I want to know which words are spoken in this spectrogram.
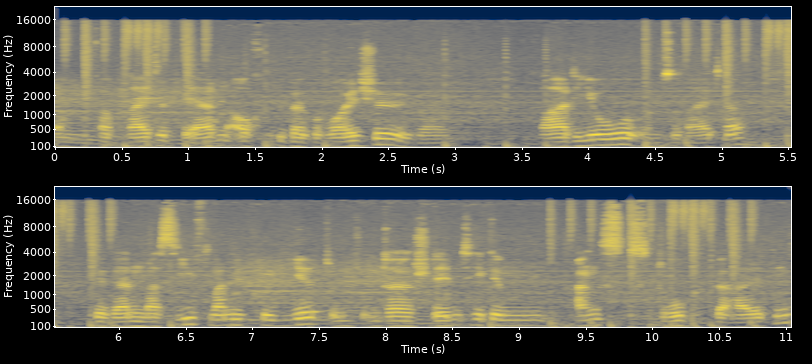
ähm, verbreitet werden, auch über Geräusche, über Radio und so weiter. Wir werden massiv manipuliert und unter ständigem Angstdruck gehalten.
